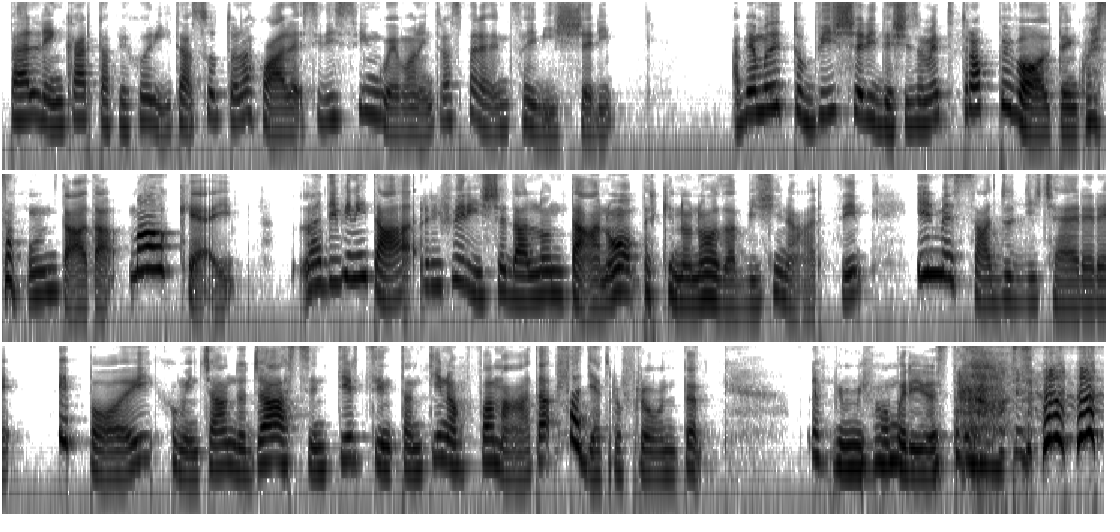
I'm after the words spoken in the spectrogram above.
pelle in carta pecorita sotto la quale si distinguevano in trasparenza i visceri. Abbiamo detto visceri decisamente troppe volte in questa puntata, ma ok. La divinità riferisce da lontano, perché non osa avvicinarsi, il messaggio di Cerere e poi, cominciando già a sentirsi un tantino affamata, fa dietro front. Mi fa morire sta cosa.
